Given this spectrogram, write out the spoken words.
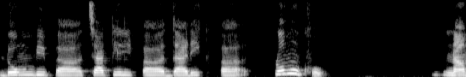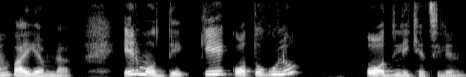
ডম্বিপা চাটিলপা দারিকপা প্রমুখ নাম পাই আমরা। এর মধ্যে কে কতগুলো পদ লিখেছিলেন?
